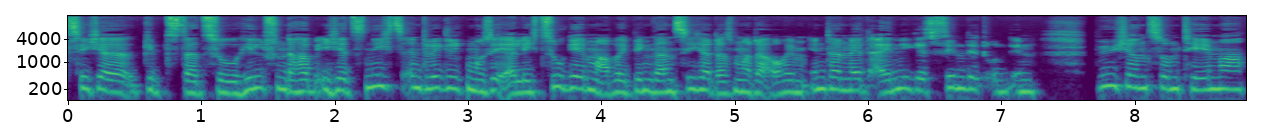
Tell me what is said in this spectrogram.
Sicher gibt's dazu Hilfen. Da habe ich jetzt nichts entwickelt, muss ich ehrlich zugeben, aber ich bin ganz sicher, dass man da auch im Internet einiges findet und in Büchern zum Thema.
